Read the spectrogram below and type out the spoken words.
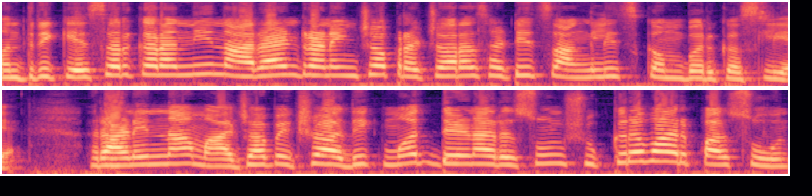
मंत्री केसरकरांनी नारायण राणेंच्या प्रचारासाठी चांगलीच कंबर कसली आहे. राणेंना माझ्यापेक्षा अधिक मत देणार असून शुक्रवारपासून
